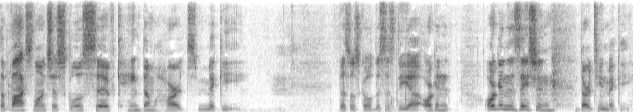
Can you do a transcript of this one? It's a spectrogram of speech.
the box lunch exclusive Kingdom Hearts Mickey. This was cool. This is the uh, organ organization 13 Mickey.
